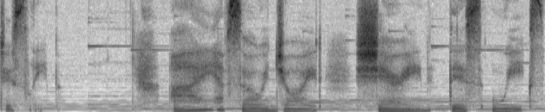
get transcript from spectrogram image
to sleep. I have so enjoyed sharing this week's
